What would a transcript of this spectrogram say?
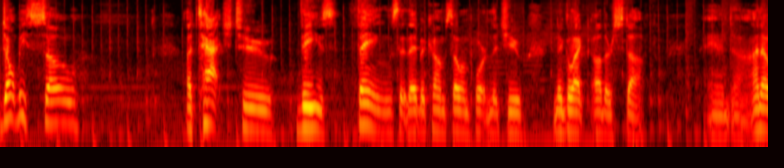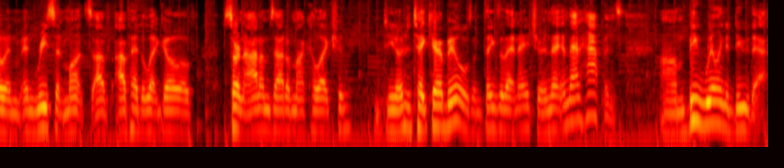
don't be so attached to these things that they become so important that you neglect other stuff. And uh, I know in, in recent months I've, I've had to let go of certain items out of my collection, you know, to take care of bills and things of that nature. And that, and that happens. Um, be willing to do that.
